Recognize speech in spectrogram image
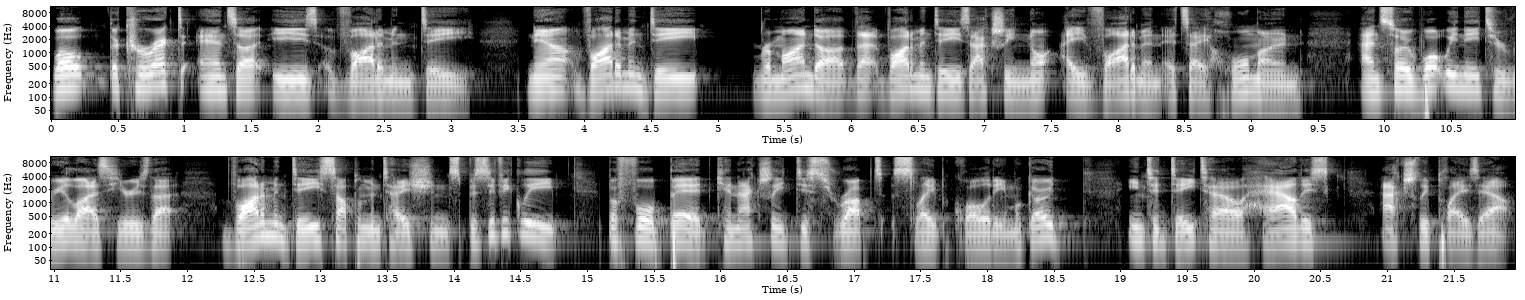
Well, the correct answer is vitamin D. Now, vitamin D, reminder that vitamin D is actually not a vitamin, it's a hormone. And so, what we need to realize here is that vitamin D supplementation, specifically before bed, can actually disrupt sleep quality. And we'll go into detail how this actually plays out.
